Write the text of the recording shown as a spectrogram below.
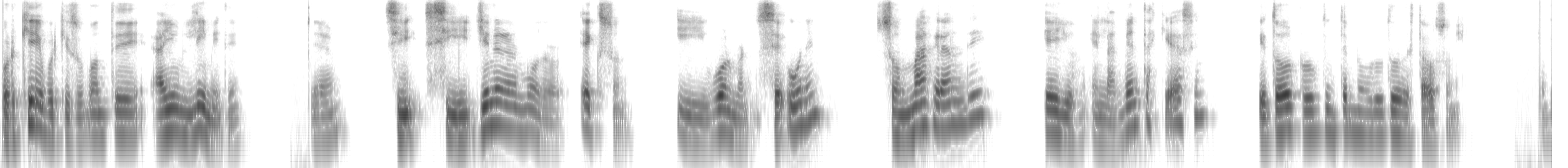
¿Por qué? Porque suponte hay un límite. Si, si General Motors, Exxon y Walmart se unen, son más grandes ellos en las ventas que hacen que todo el Producto Interno Bruto de Estados Unidos. ¿Ok?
